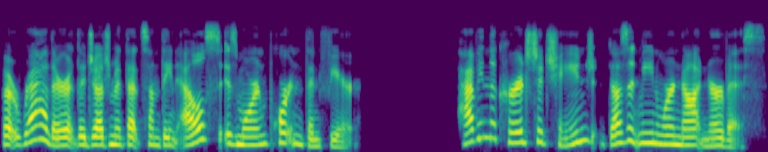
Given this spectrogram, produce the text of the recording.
but rather the judgment that something else is more important than fear. Having the courage to change doesn't mean we're not nervous.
